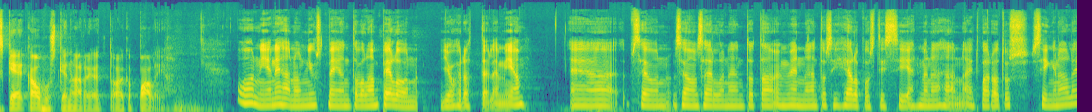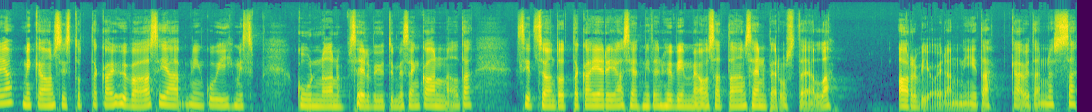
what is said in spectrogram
ske, kauhuskenaarioita on aika paljon. On, ja nehän on just meidän tavallaan pelon johdattelemia se on, se on sellainen, tota, me mennään tosi helposti siihen, että me nähdään näitä varoitussignaaleja, mikä on siis totta kai hyvä asia niin kuin ihmiskunnan selviytymisen kannalta. Sitten se on totta kai eri asia, että miten hyvin me osataan sen perusteella arvioida niitä käytännössä.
